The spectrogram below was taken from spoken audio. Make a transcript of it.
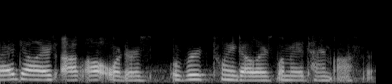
Five dollars off all orders over twenty dollars limited time offer.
